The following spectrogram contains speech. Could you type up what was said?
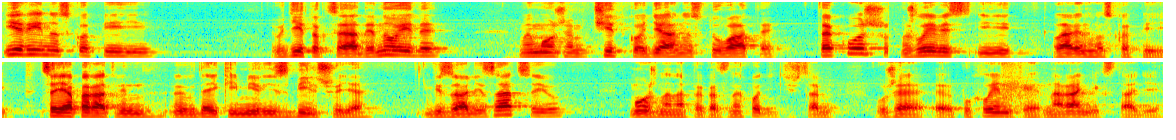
і ріноскопії. В діток це аденоїди. Ми можемо чітко діагностувати. Також можливість і ларингоскопії. Цей апарат він е, в деякій мірі збільшує візуалізацію. Можна, наприклад, знаходити ті ж самі уже е, пухлинки на ранніх стадіях.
